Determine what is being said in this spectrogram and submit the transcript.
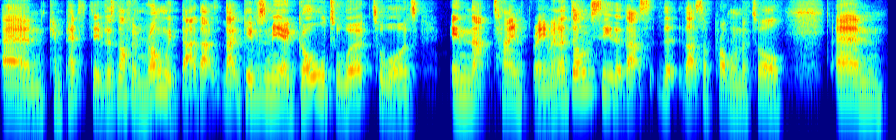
um, competitive. There's nothing wrong with that. That that gives me a goal to work towards in that time frame, and I don't see that that's that, that's a problem at all. Um,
